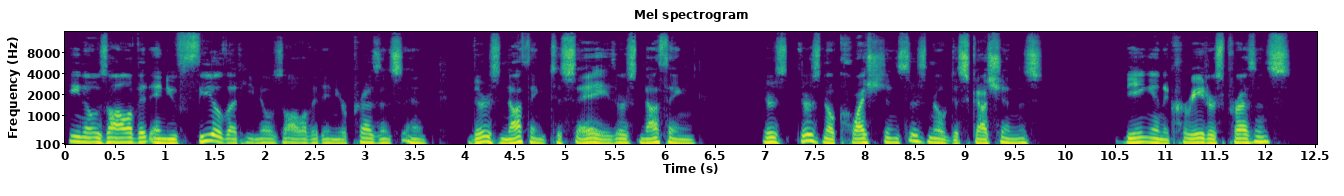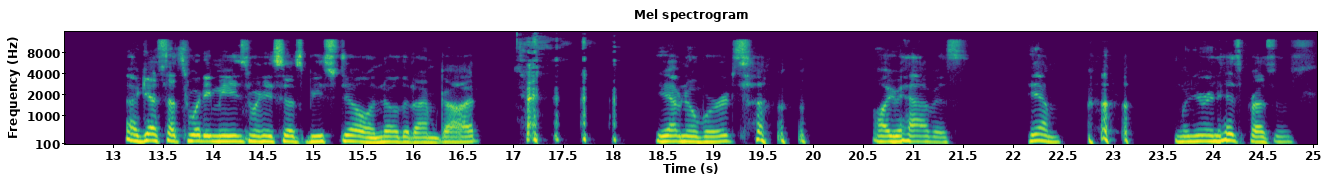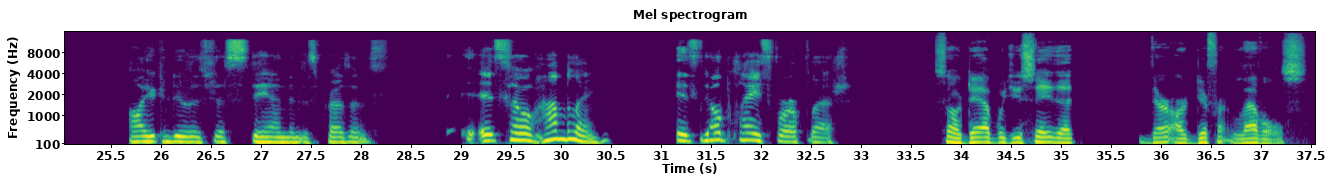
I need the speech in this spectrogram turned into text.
He knows all of it, and you feel that he knows all of it in your presence. And there's nothing to say. There's nothing. There's there's no questions. There's no discussions. Being in a creator's presence, I guess that's what he means when he says, Be still and know that I'm God. you have no words. all you have is him. when you're in his presence, all you can do is just stand in his presence. It's so humbling. It's no place for our flesh. So, Deb, would you say that there are different levels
